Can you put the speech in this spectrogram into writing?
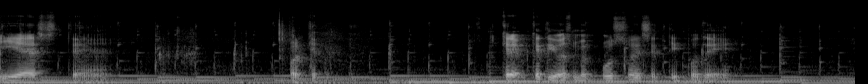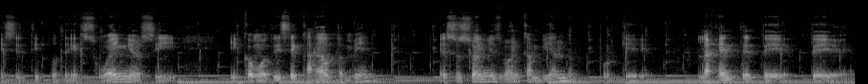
Y este, porque creo que Dios me puso ese tipo de ese tipo de sueños y, y como dice Kyle también, esos sueños van cambiando porque la gente te, te,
